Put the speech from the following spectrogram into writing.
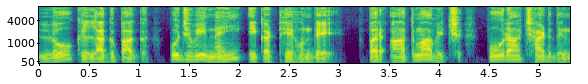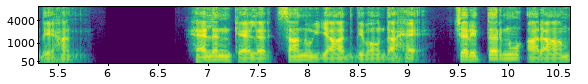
ਲੋਕ ਲਗਭਗ ਕੁਝ ਵੀ ਨਹੀਂ ਇਕੱਠੇ ਹੁੰਦੇ, ਪਰ ਆਤਮਾ ਵਿੱਚ ਪੂਰਾ ਛੱਡ ਦਿੰਦੇ ਹਨ। ਹੈਲਨ ਕੈਲਰ ਸਾਨੂੰ ਯਾਦ ਦਿਵਾਉਂਦਾ ਹੈ ਚਰਿੱਤਰ ਨੂੰ ਆਰਾਮ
